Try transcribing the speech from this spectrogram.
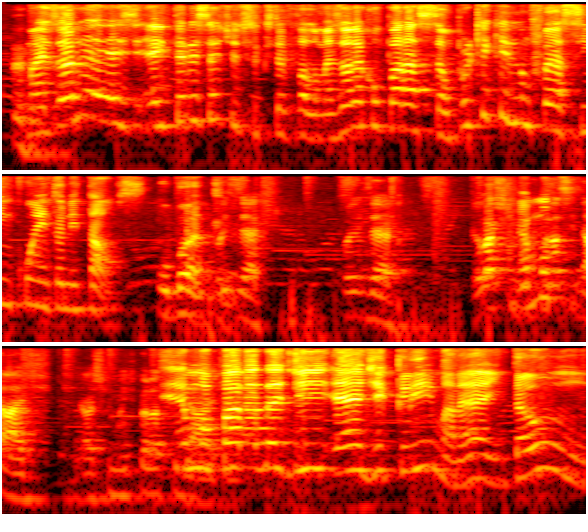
Mas olha, é interessante isso que você falou, mas olha a comparação. Por que, que ele não foi assim com Anthony Towns, o Butler? Pois é, pois é. Eu acho que é uma... pela cidade. Eu acho que muito pela cidade. É uma parada de, é, de clima, né? Então,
